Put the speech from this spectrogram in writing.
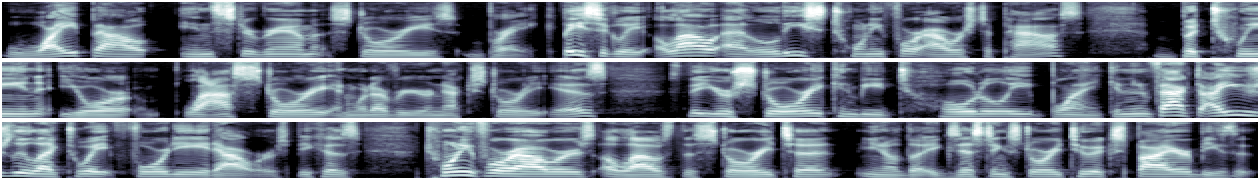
wipe out Instagram stories break. Basically, allow at least 24 hours to pass between your last story and whatever your next story is that your story can be totally blank. And in fact, I usually like to wait 48 hours because 24 hours allows the story to, you know, the existing story to expire because it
